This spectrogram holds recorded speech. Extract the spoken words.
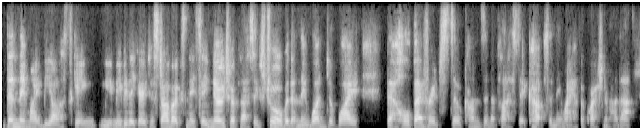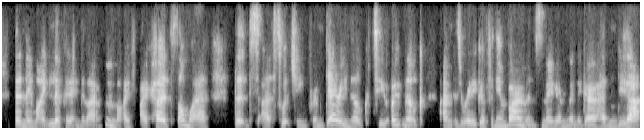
Then they might be asking, maybe they go to Starbucks and they say no to a plastic straw, but then they wonder why their whole beverage still comes in a plastic cup. So they might have a question about that. Then they might look at it and be like, hmm, I've, I've heard somewhere that uh, switching from dairy milk to oat milk um, is really good for the environment. So maybe I'm going to go ahead and do that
